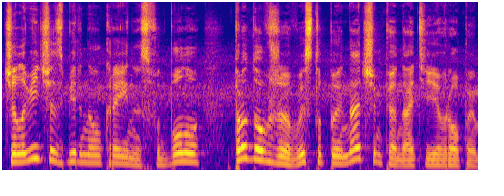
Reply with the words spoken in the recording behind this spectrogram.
Чоловіча збірна України з футболу продовжує виступи на чемпіонаті Європи.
